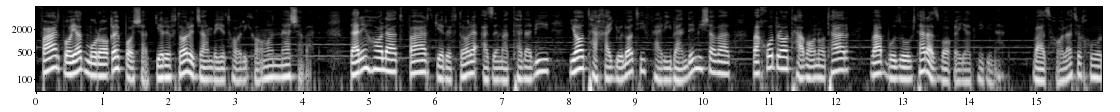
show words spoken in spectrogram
فرد باید مراقب باشد گرفتار جنبه تاریک آن نشود. در این حالت فرد گرفتار عظمت طلبی یا تخیلاتی فریبنده می شود و خود را تواناتر و بزرگتر از واقعیت می بیند و از حالت خود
